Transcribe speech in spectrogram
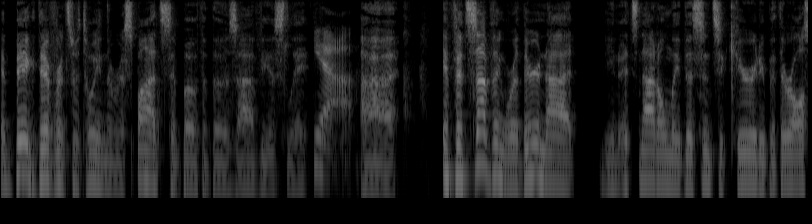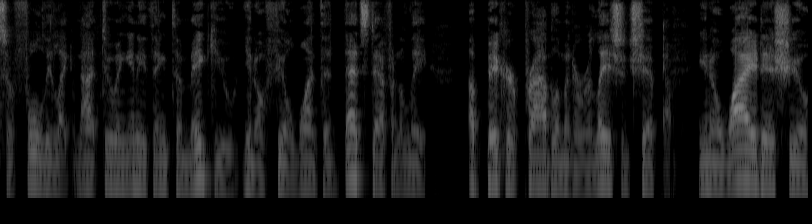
A big difference between the response to both of those, obviously. yeah Uh, if it's something where they're not, you know, it's not only this insecurity, but they're also fully like not doing anything to make you, you know, feel wanted. That's definitely a bigger problem in a relationship, Yeah. you know, wide issue.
